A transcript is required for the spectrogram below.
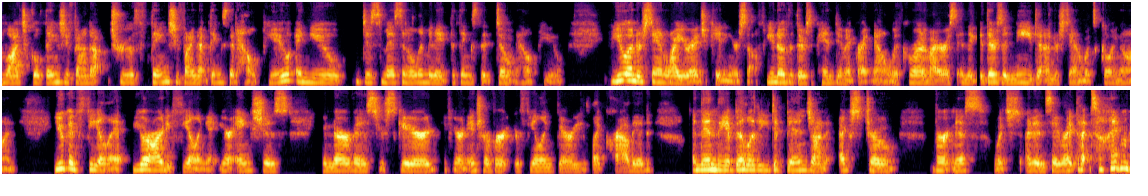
logical things you found out truth things you find out things that help you and you dismiss and eliminate the things that don't help you. You understand why you're educating yourself. You know that there's a pandemic right now with coronavirus and there's a need to understand what's going on. You can feel it. You're already feeling it. You're anxious you're nervous you're scared. If you're an introvert you're feeling very like crowded. And then the ability to binge on extrovertness which i didn't say right that time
